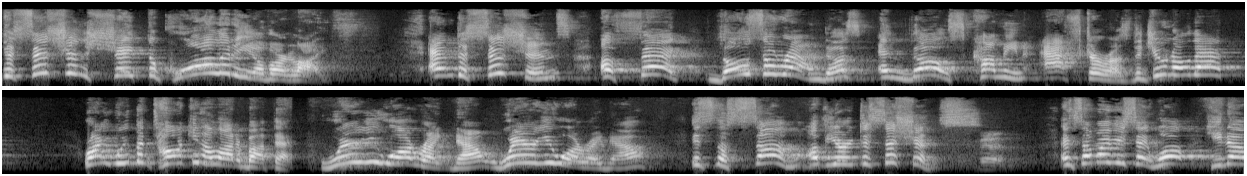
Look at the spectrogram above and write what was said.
decisions shape the quality of our life. And decisions affect those around us and those coming after us. Did you know that? Right? We've been talking a lot about that. Where you are right now, where you are right now, is the sum of your decisions. Amen. And some of you say, well, you know,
